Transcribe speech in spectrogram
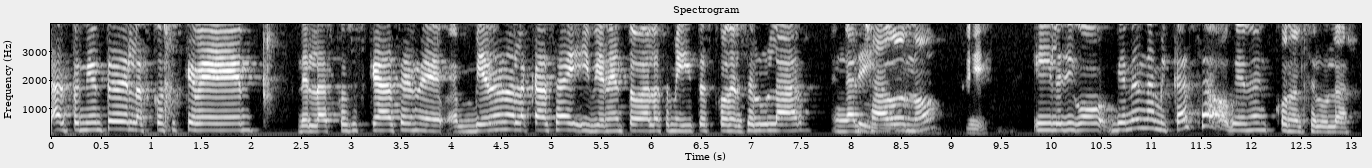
al, pendiente de las cosas que ven, de las cosas que hacen. Eh, vienen a la casa y vienen todas las amiguitas con el celular enganchado, ¿no? Sí. Y les digo, ¿vienen a mi casa o vienen con el celular?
